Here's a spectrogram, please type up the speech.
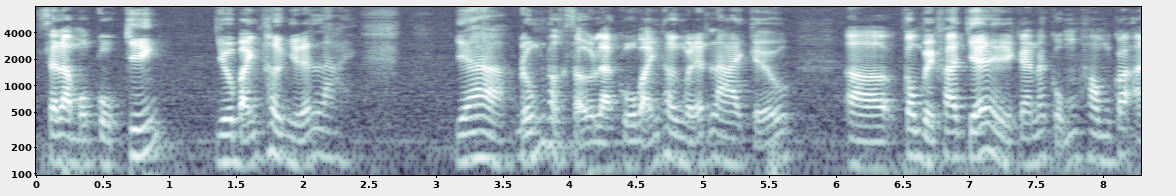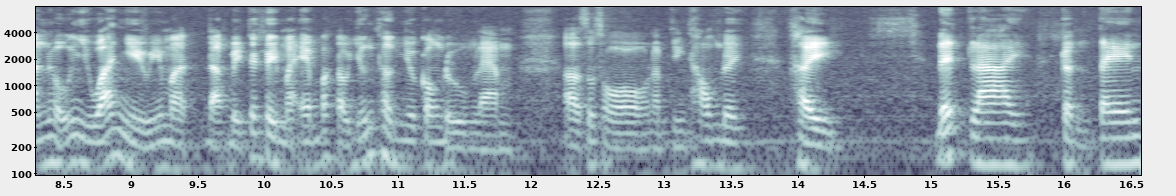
sẽ là một cuộc chiến giữa bản thân và deadline. Yeah đúng thật sự là của bản thân và deadline kiểu ờ, công việc pha chế thì ra nó cũng không có ảnh hưởng gì quá nhiều nhưng mà đặc biệt tới khi mà em bắt đầu dấn thân vô con đường làm uh, social làm truyền thông đi thì deadline content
